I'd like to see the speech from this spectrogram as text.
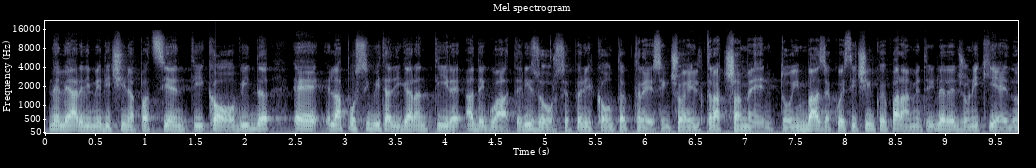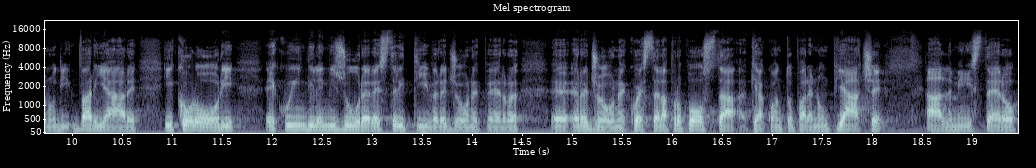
nelle aree di medicina pazienti Covid e la possibilità di garantire adeguate risorse per il contact tracing, cioè il tracciamento. In base a questi cinque parametri le regioni chiedono di variare i colori e quindi le misure restrittive regione per eh, regione. Questa è la proposta che a quanto pare non piace al Ministero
